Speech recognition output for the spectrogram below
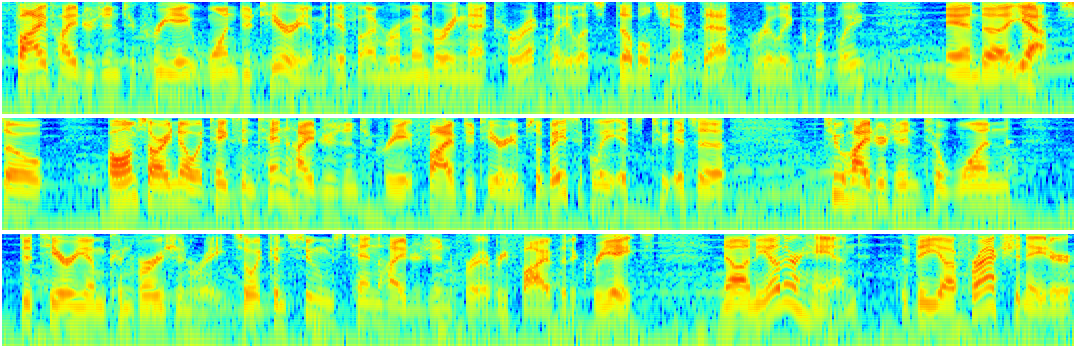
5 hydrogen to create 1 deuterium, if I'm remembering that correctly. Let's double check that really quickly. And uh, yeah, so, oh, I'm sorry, no, it takes in 10 hydrogen to create 5 deuterium. So basically, it's, two, it's a 2 hydrogen to 1 deuterium conversion rate. So it consumes 10 hydrogen for every 5 that it creates. Now, on the other hand, the uh, fractionator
